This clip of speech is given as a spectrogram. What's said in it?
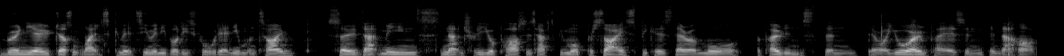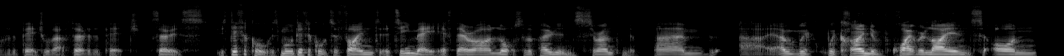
Mourinho doesn't like to commit too many bodies forward at any one time, so that means naturally your passes have to be more precise because there are more opponents than there are your own players in, in that half of the pitch or that third of the pitch. So it's it's difficult. It's more difficult to find a teammate if there are lots of opponents surrounding them. Um, uh, and we we're kind of quite reliant on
